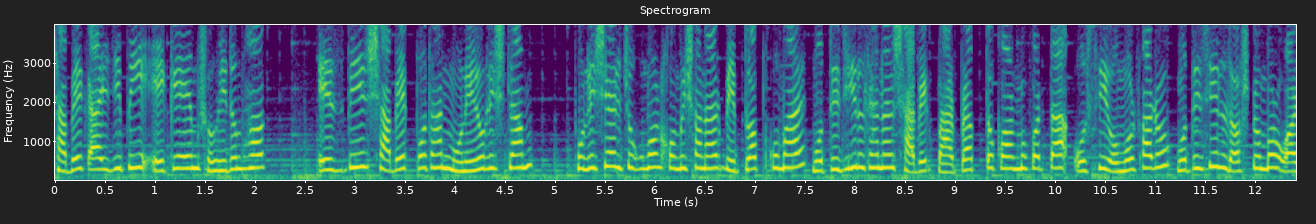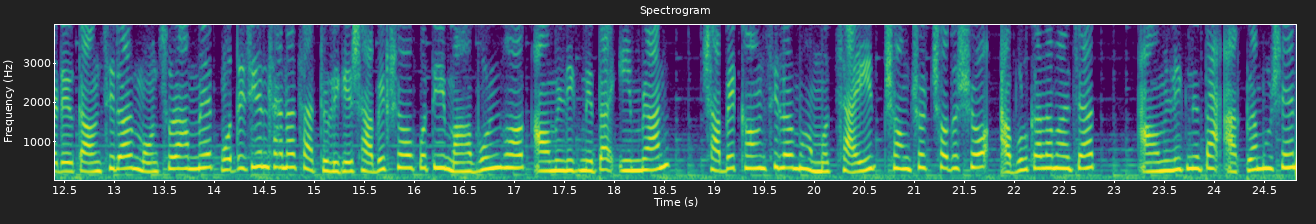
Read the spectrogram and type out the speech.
সাবেক IGP A K M Shahidul Haque, এসবির সাবেক প্রধান মনিরুল ইসলাম পুলিশের যুগ্ম কমিশনার বিপ্লব কুমার, মতিঝিল থানার সাবেক ভারপ্রাপ্ত কর্মকর্তা ওসি ওমর ফারুক, মতিঝিল দশ নম্বর ওয়ার্ডের কাউন্সিলর মনসুর আহমেদ, মতিঝিল থানা ছাত্রলীগের সাবেক সভাপতি মাহবুল হক, আওয়ামী লীগ নেতা ইমরান, সাবেক কাউন্সিলর মোহাম্মদ সাইদ সংসদ সদস্য আবুল কালাম আজাদ, আওয়ামী লীগ নেতা আকরাম হোসেন,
